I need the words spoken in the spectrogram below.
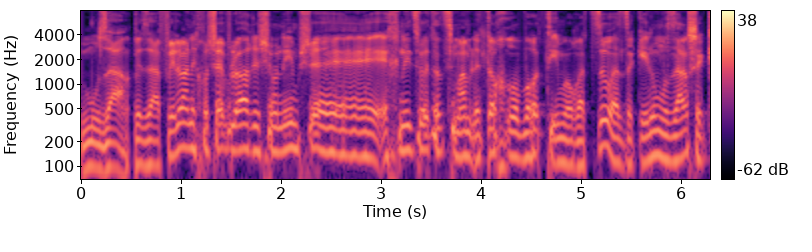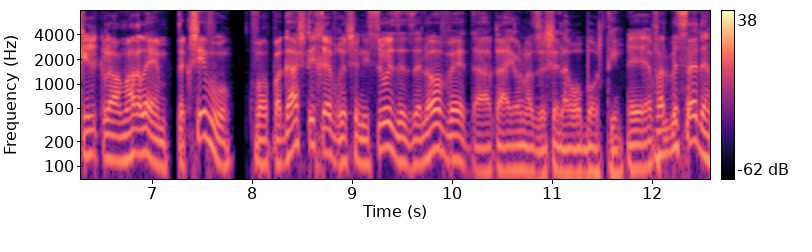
מוזר. וזה אפילו אני חושב לא הראשונים שהכניסו את עצמם לתוך רובוטים או רצו אז זה כאילו מוזר שקירק לא אמר להם תקשיבו כבר פגשתי חבר'ה שניסו את זה זה לא עובד הרעיון הזה של הרובוטים. אבל בסדר.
